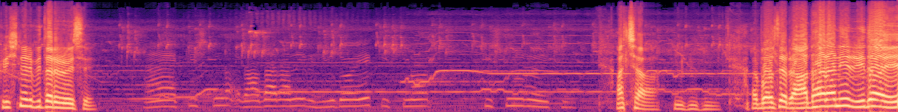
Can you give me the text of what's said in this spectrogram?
কৃষ্ণের ভিতরে রয়েছে। আচ্ছা আর বলছে রাধা রানীর হৃদয়ে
